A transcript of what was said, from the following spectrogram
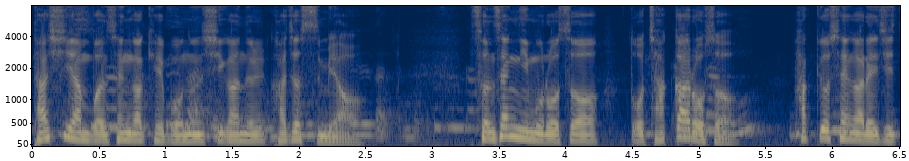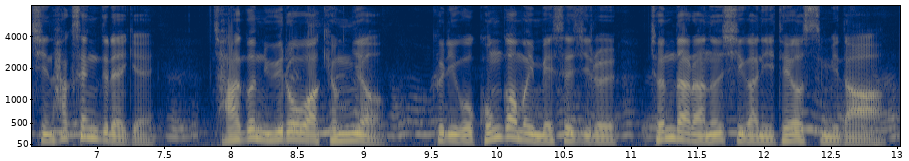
다시 한번 생각해보는 시간을 가졌으며 선생님으로서 또 작가로서 학교 생활에 지친 학생들에게 작은 위로와 격려 그리고 공감의 메시지를 전달하는 시간이 되었습니다.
